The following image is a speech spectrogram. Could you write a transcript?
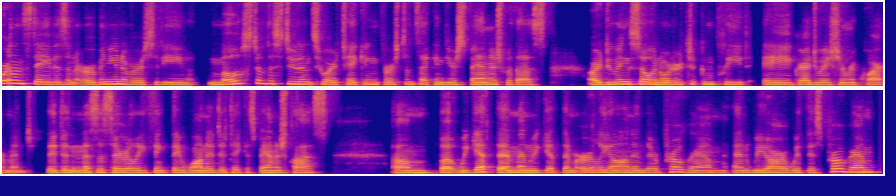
Portland State is an urban university. Most of the students who are taking first and second year Spanish with us are doing so in order to complete a graduation requirement. They didn't necessarily think they wanted to take a Spanish class, um, but we get them and we get them early on in their program. And we are with this program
